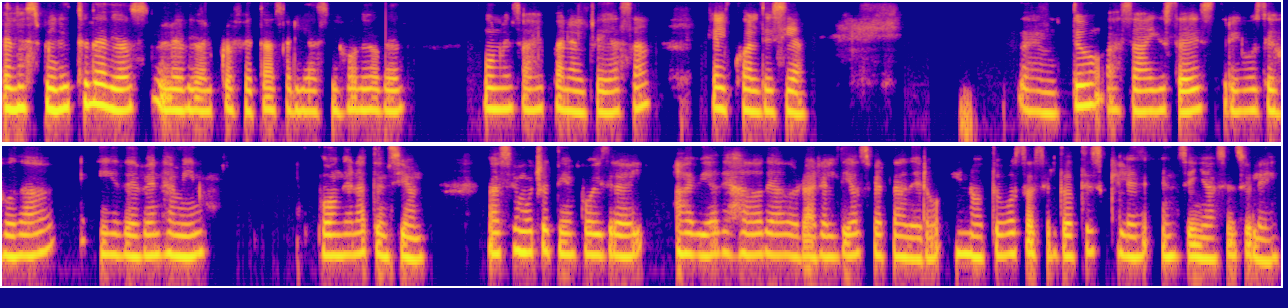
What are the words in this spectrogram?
El Espíritu de Dios le dio al profeta Azarías, hijo de Obed, un mensaje para el rey Asa, el cual decía, em, tú, Asa, y ustedes, tribus de Judá y de Benjamín, pongan atención. Hace mucho tiempo Israel había dejado de adorar al Dios verdadero y no tuvo sacerdotes que le enseñasen su ley.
